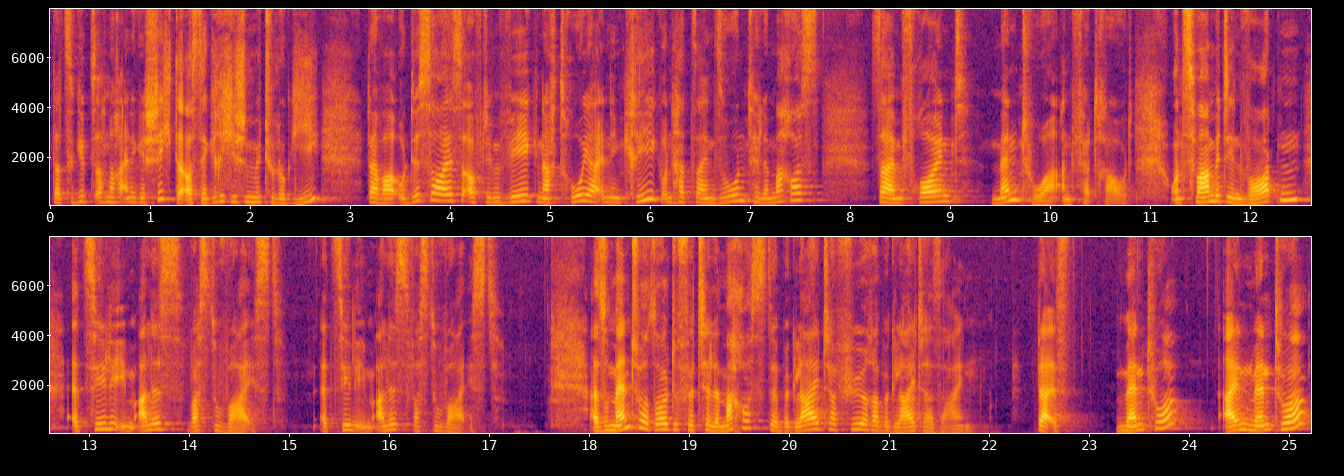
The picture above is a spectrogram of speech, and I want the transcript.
Dazu gibt es auch noch eine Geschichte aus der griechischen Mythologie. Da war Odysseus auf dem Weg nach Troja in den Krieg und hat seinen Sohn Telemachos seinem Freund Mentor anvertraut. Und zwar mit den Worten, erzähle ihm alles, was du weißt. Erzähle ihm alles, was du weißt. Also Mentor sollte für Telemachos der Begleiter, Führer, Begleiter sein. Da ist Mentor, ein Mentor,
